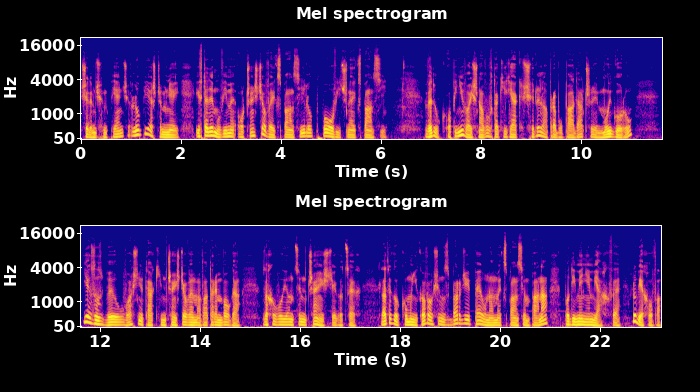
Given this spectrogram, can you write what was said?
75 lub jeszcze mniej i wtedy mówimy o częściowej ekspansji lub połowicznej ekspansji. Według opinii Wajsznawów takich jak Śryla Prabhupada czy Mój Guru, Jezus był właśnie takim częściowym awatarem Boga, zachowującym część Jego cech – Dlatego komunikował się z bardziej pełną ekspansją Pana pod imieniem Jahwe lub Jehowa,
